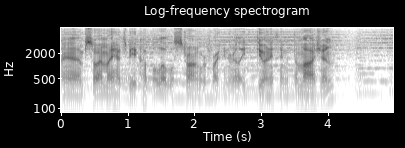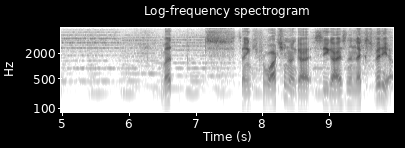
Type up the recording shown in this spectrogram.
Um, so I might have to be a couple levels stronger before I can really do anything with the Majin. Thank you for watching, I'll see you guys in the next video.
